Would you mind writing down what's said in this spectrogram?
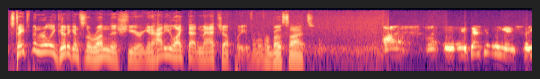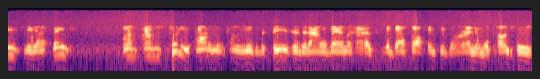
State's been really good against the run this year. You know, how do you like that matchup for, for both sides? Uh, it definitely intrigues me. I think I'm, I'm pretty adamant coming into the season that Alabama has the best offensive line in the country,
